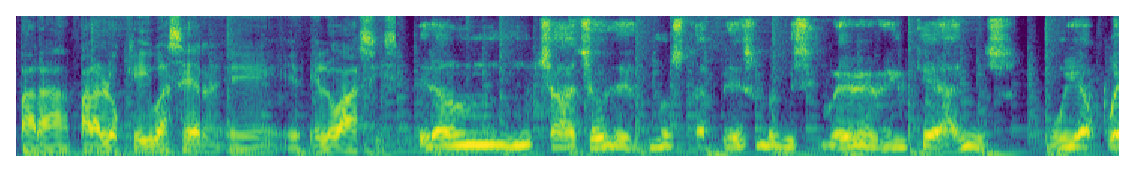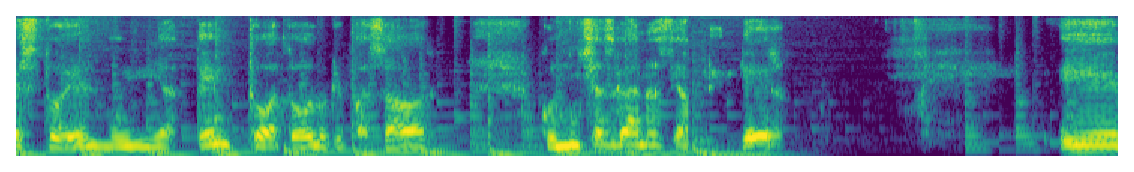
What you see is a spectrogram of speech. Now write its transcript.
para, para lo que iba a ser eh, el Oasis. Era un muchacho de unos, tal vez, unos 19, 20 años. Muy apuesto él, muy atento a todo lo que pasaba, con muchas ganas de aprender. Eh,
